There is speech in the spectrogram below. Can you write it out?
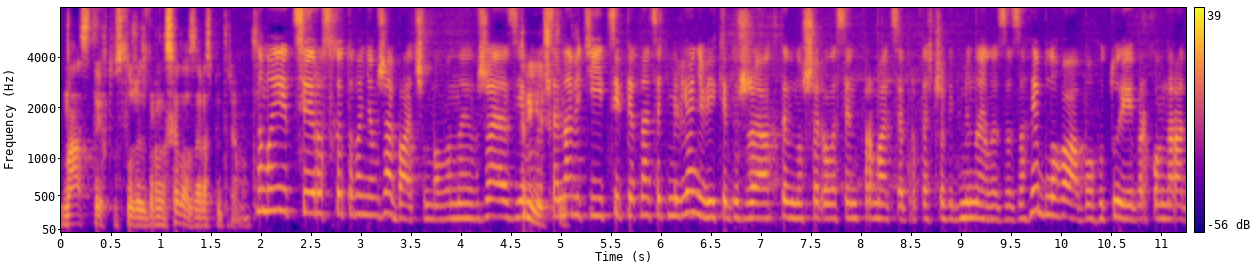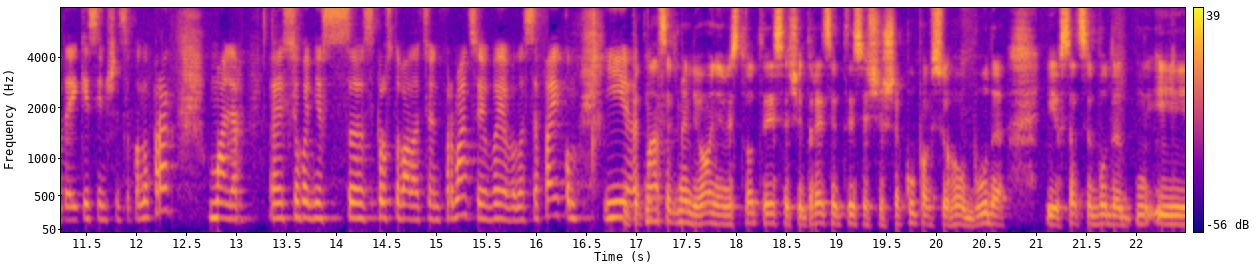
нас, тих, хто служить в збройних силах, зараз підтримати. Ну, ми ці розхитування вже бачимо. Вони вже з'явилися. Трішки. Навіть і ці 15 мільйонів, які дуже активно ширилася інформація про те, що відмінили за загиблого або готує Верховна Рада якийсь інший законопроект. Маляр е, сьогодні спростувала цю інформацію, виявилося фейком. І, І 15 мільйонів, і 100 тисяч, і 30 тисяч, і ще купа всього буде. І все це буде, і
